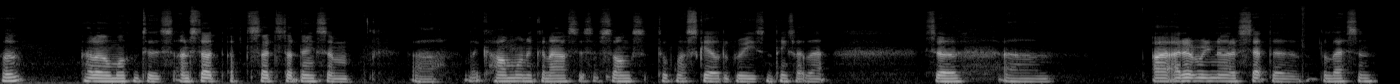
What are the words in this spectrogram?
Hello, hello, and welcome to this. I'm start. I've decided to start doing some uh, like harmonic analysis of songs, talking about scale degrees and things like that. So, um, I, I don't really know how to set the the lesson.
